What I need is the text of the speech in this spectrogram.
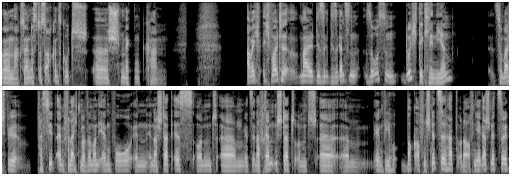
äh, mag sein, dass das auch ganz gut äh, schmecken kann. Aber ich, ich wollte mal diese, diese ganzen Soßen durchdeklinieren. Zum Beispiel passiert einem vielleicht mal, wenn man irgendwo in, in einer Stadt ist und ähm, jetzt in einer fremden Stadt und äh, ähm, irgendwie Bock auf einen Schnitzel hat oder auf einen Jägerschnitzel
